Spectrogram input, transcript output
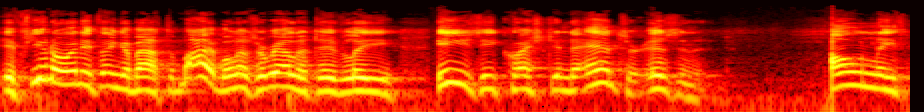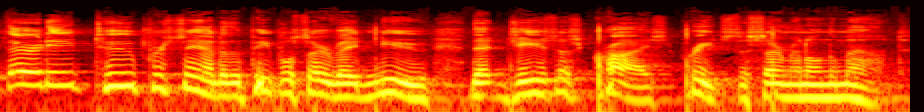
if you know anything about the Bible, that's a relatively easy question to answer, isn't it? Only 32% of the people surveyed knew that Jesus Christ preached the Sermon on the Mount.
